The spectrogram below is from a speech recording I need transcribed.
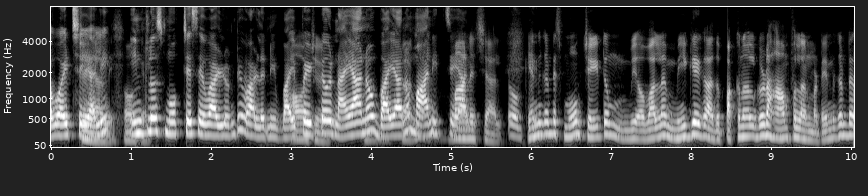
అవాయిడ్ చేయాలి. ఇంట్లో స్మోక్ చేసే వాళ్ళు ఉంటే వాళ్ళని భయపెట్టో. నయానో భయానో మానిచ్చేయాలి. ఎందుకంటే స్మోక్ చేయటం వల్ల మీకే కాదు. పక్కన వాళ్ళు కూడా హార్మ్ఫుల్ అనమాట ఎందుకంటే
